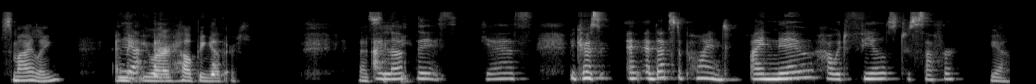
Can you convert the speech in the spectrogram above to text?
smiling and yeah. that you are helping others that's i love key. this. Yes. Because and, and that's the point. I know how it feels to suffer. Yeah.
